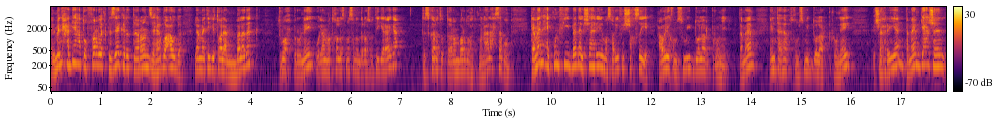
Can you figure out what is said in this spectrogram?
المنحة دي هتوفر لك تذاكر الطيران ذهاب وعودة. لما تيجي طالع من بلدك تروح بروني ولما تخلص مثلا دراسة وتيجي راجع تذكرة الطيران برضو هتكون على حسابهم. كمان هيكون في بدل شهري للمصاريف الشخصية حوالي 500 دولار بروني تمام؟ انت هتاخد 500 دولار بروني شهريا تمام؟ دي عشان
